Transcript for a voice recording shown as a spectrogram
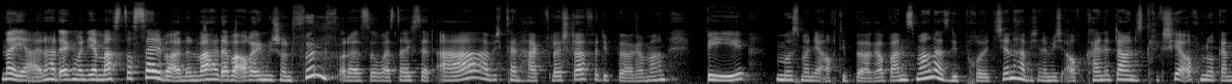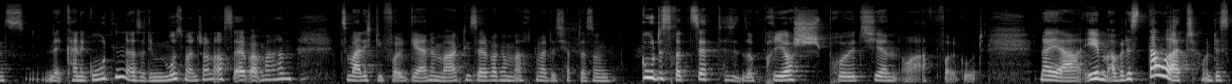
Naja, dann hat er irgendwann, ja, mach's doch selber. Und dann war halt aber auch irgendwie schon fünf oder sowas. Da habe ich gesagt, A, habe ich kein Hackfleisch da für die Burger machen. B, muss man ja auch die Burger Buns machen, also die Brötchen habe ich nämlich auch keine da und das kriegst du hier auch nur ganz, ne, keine guten, also die muss man schon auch selber machen, zumal ich die voll gerne mag, die selber gemacht, weil ich habe da so ein gutes Rezept, das sind so Brioche-Brötchen, oh, voll gut. Naja, eben, aber das dauert und das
